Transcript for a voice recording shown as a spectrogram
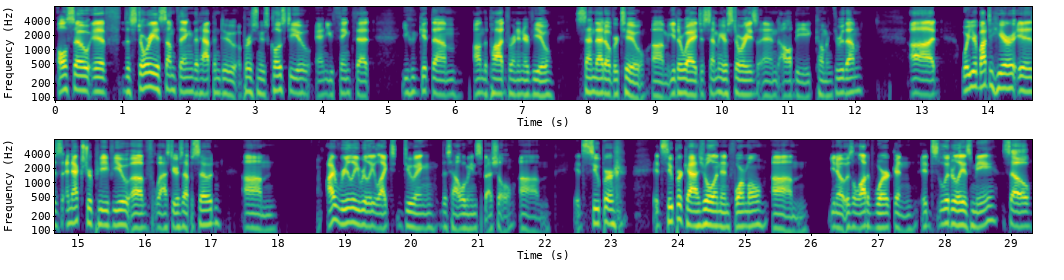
Also, if the story is something that happened to a person who's close to you and you think that you could get them on the pod for an interview, send that over too. Um, either way, just send me your stories and I'll be combing through them. Uh, what you're about to hear is an extra preview of last year's episode. Um, I really, really liked doing this Halloween special. Um, it's super, it's super casual and informal. Um, you know, it was a lot of work, and it's literally as me. So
